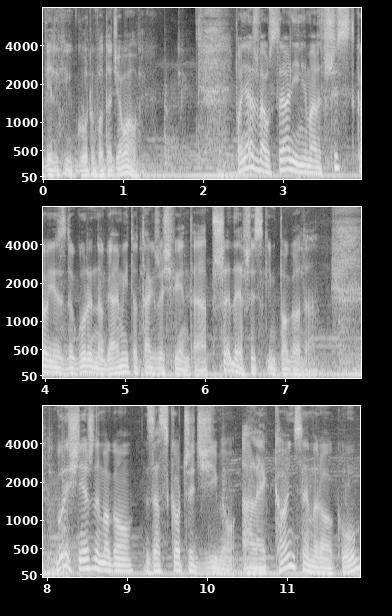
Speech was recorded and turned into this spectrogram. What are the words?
wielkich gór wododziałowych. Ponieważ w Australii niemal wszystko jest do góry nogami, to także święta, a przede wszystkim pogoda. Góry śnieżne mogą zaskoczyć zimą, ale końcem roku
